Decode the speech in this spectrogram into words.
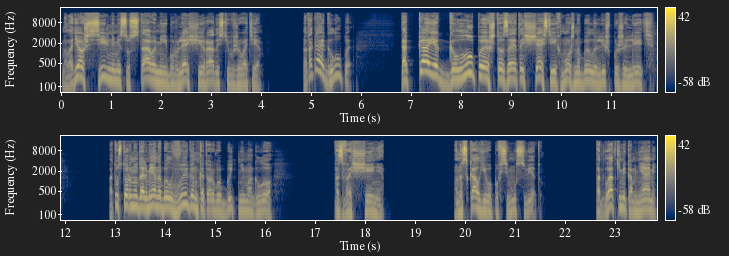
молодежь с сильными суставами и бурлящей радостью в животе. Но такая глупая, такая глупая, что за это счастье их можно было лишь пожалеть. По ту сторону дольмена был выгон, которого быть не могло. Возвращение. Он искал его по всему свету. Под гладкими камнями,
